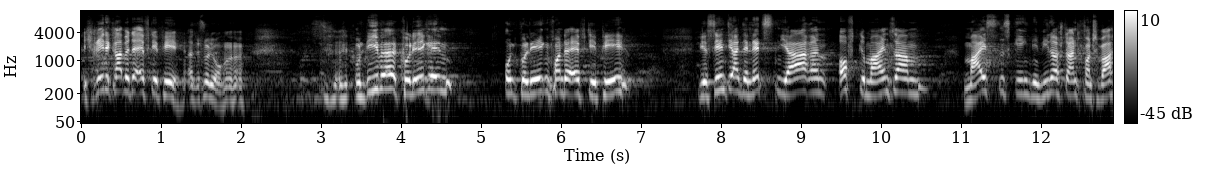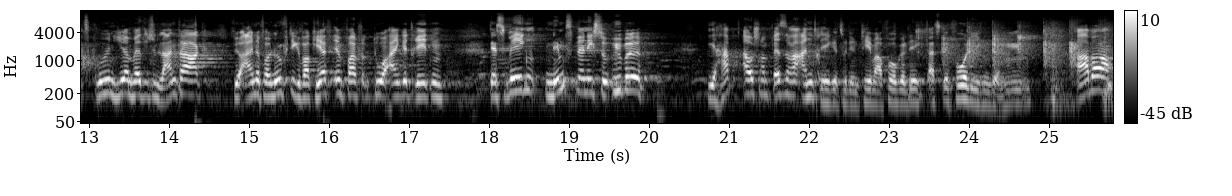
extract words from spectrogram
Ich rede gerade mit der FDP. Also, Entschuldigung. Und, liebe Kolleginnen und Kollegen von der FDP, wir sind ja in den letzten Jahren oft gemeinsam, meistens gegen den Widerstand von Schwarz-Grün hier im Hessischen Landtag, für eine vernünftige Verkehrsinfrastruktur eingetreten. Deswegen nimmt es mir nicht so übel. Ihr habt auch schon bessere Anträge zu dem Thema vorgelegt als den vorliegenden. Aber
